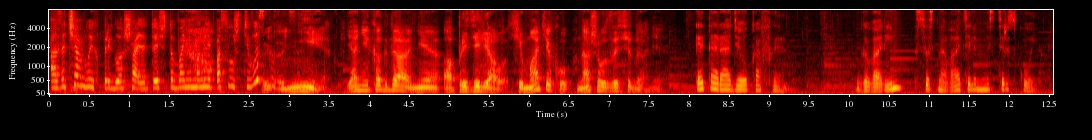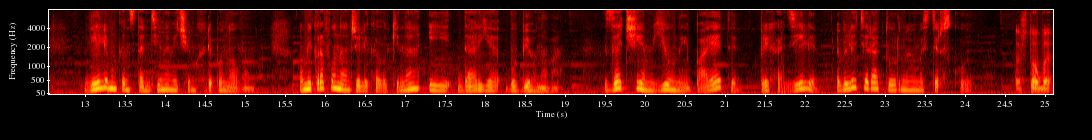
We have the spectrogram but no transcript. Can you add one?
А зачем вы их приглашали? То есть, чтобы они могли послушать и высказаться? Нет, я никогда не определял тематику нашего заседания. Это радиокафе. Говорим с основателем мастерской Вилем Константиновичем Хрипуновым. У микрофона Анжелика Лукина и Дарья Бубенова. Зачем юные поэты приходили в литературную мастерскую? Чтобы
